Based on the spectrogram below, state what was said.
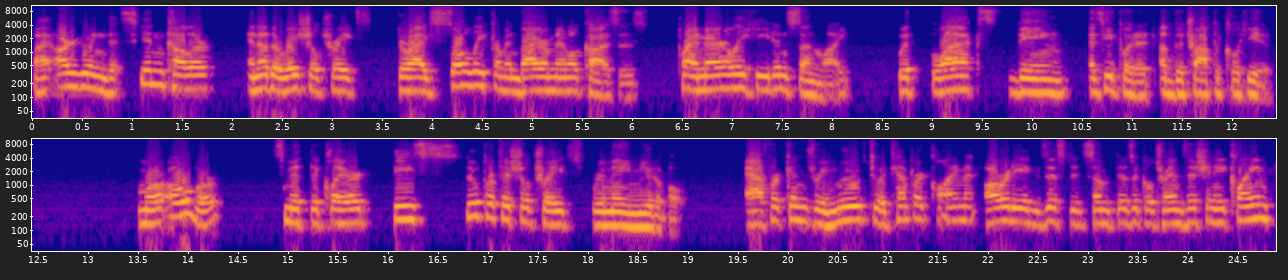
by arguing that skin color and other racial traits derive solely from environmental causes, primarily heat and sunlight, with blacks being, as he put it, of the tropical hue. Moreover, Smith declared, these superficial traits remain mutable. Africans removed to a temperate climate already existed some physical transition, he claimed,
